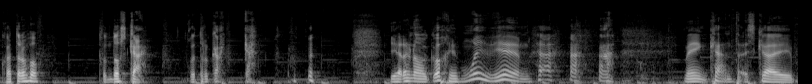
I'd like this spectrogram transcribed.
4 con 2K. 4K. K. y ahora no coge. Muy bien. me encanta Skype.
